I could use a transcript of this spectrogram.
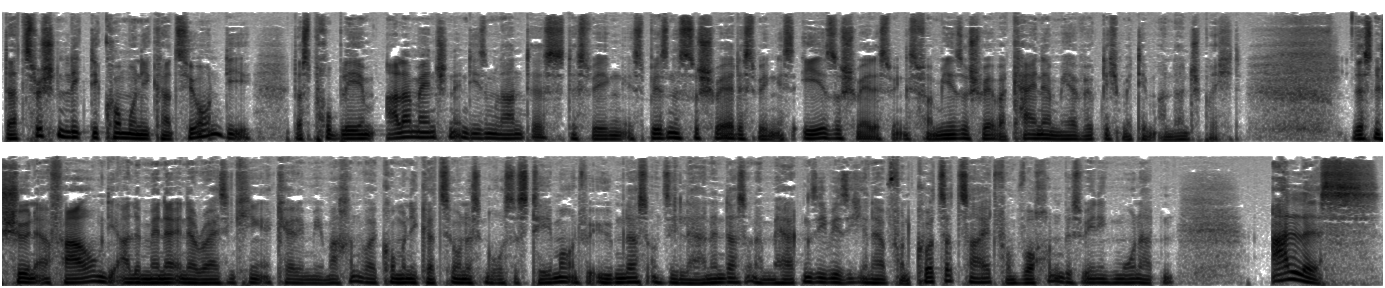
Dazwischen liegt die Kommunikation, die das Problem aller Menschen in diesem Land ist. Deswegen ist Business so schwer, deswegen ist Ehe so schwer, deswegen ist Familie so schwer, weil keiner mehr wirklich mit dem anderen spricht. Das ist eine schöne Erfahrung, die alle Männer in der Rising King Academy machen, weil Kommunikation ist ein großes Thema und wir üben das und sie lernen das und dann merken sie, wie sich innerhalb von kurzer Zeit, von Wochen bis wenigen Monaten alles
